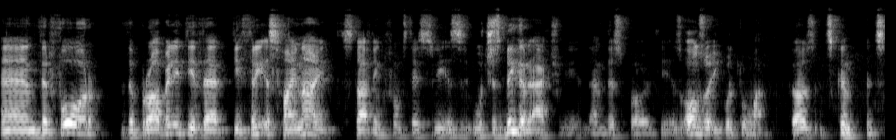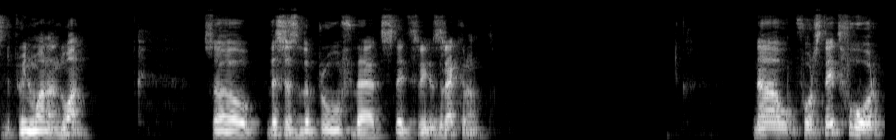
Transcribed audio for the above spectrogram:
and therefore the probability that T3 is finite starting from state three is which is bigger actually than this probability is also equal to one because it's it's between one and one. So this is the proof that state three is recurrent. Now for state four,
